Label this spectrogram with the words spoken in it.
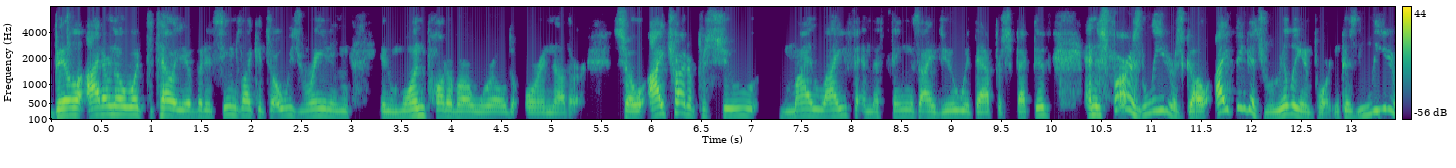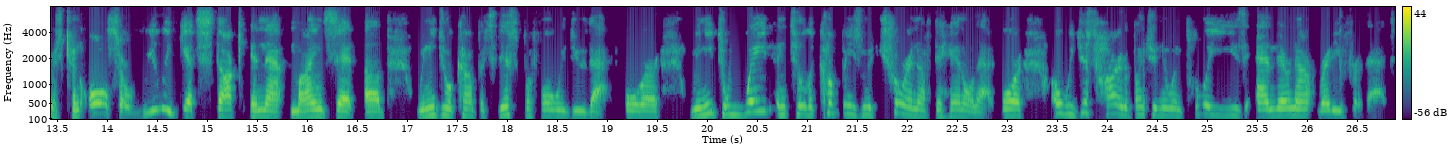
Bill, I don't know what to tell you, but it seems like it's always raining in one part of our world or another. So I try to pursue my life and the things I do with that perspective. And as far as leaders go, I think it's really important because leaders can also really get stuck in that mindset of we need to accomplish this before we do that, or we need to wait until the company's mature enough to handle that, or oh, we just hired a bunch of new employees and they're not ready for that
